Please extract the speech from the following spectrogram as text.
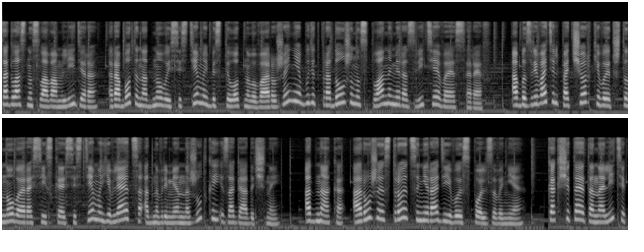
Согласно словам лидера, работа над новой системой беспилотного вооружения будет продолжена с планами развития ВС Обозреватель подчеркивает, что новая российская система является одновременно жуткой и загадочной. Однако, оружие строится не ради его использования. Как считает аналитик,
